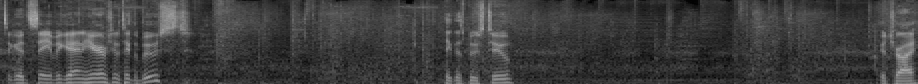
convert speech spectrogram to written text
It's a good save again here. I'm just going to take the boost. Take this boost too. Good try.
